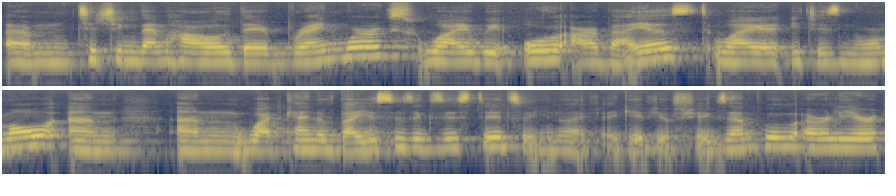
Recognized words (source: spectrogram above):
um, teaching them how their brain works, why we all are biased, why it is normal, and and what kind of biases existed. So, you know, I, I gave you a few examples earlier,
